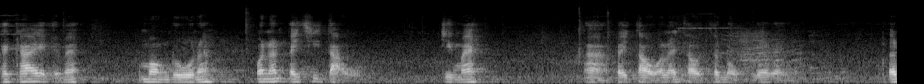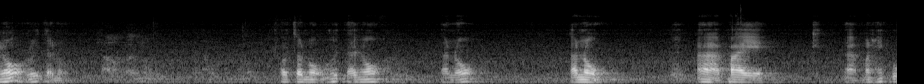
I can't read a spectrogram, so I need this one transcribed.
คล้ายๆเห็นไหม มองดูนะวันนั้นไปที่เต่า จริงไหมอ่า ไปเต่าอะไรเต่าตะหนกหรืออะไรตะโนหรือตะหนกเอาตะหนกหรือตโนตะโนตะหนกอ่าไปอ่ามันให้กู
